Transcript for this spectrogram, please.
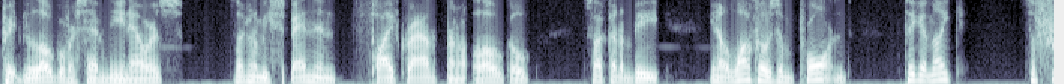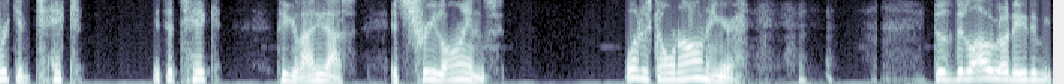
creating a logo for 17 hours. It's not going to be spending five grand on a logo. It's not going to be, you know, logo is important. Take a Nike. It's a freaking tick. It's a tick. Think of Adidas. It's three lines. What is going on here? Does the logo need to be?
